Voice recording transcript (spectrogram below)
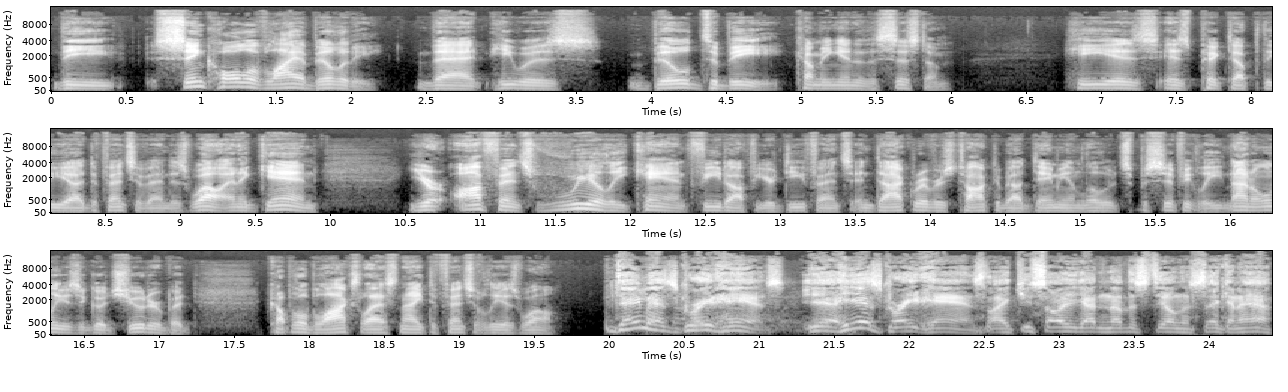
the sinkhole of liability that he was billed to be coming into the system. He is is picked up the uh, defensive end as well. And again, your offense really can feed off of your defense. And Doc Rivers talked about Damian Lillard specifically. Not only is a good shooter, but a couple of blocks last night defensively as well. Dame has great hands. Yeah, he has great hands. Like you saw, he got another steal in the second half.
